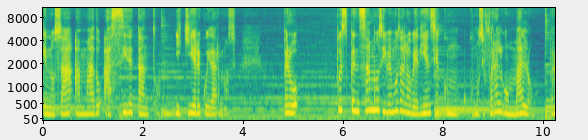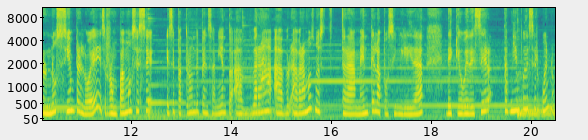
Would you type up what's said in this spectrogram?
que nos ha amado así de tanto y quiere cuidarnos. Pero pues pensamos y vemos a la obediencia como, como si fuera algo malo, pero no siempre lo es. Rompamos ese, ese patrón de pensamiento. Habrá, abramos nuestra mente la posibilidad de que obedecer también puede ser bueno.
